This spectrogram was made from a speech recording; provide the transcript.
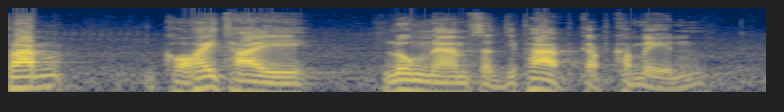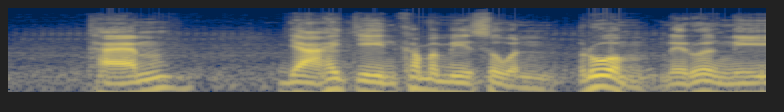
ทรัมป์ขอให้ไทยลงนามสันติภาพกับเขมร แถม อย่าให้จีนเข้ามามีส่วนร่วมในเรื่องนี้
